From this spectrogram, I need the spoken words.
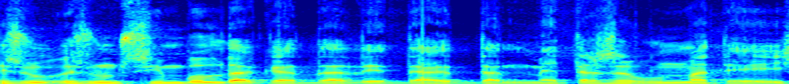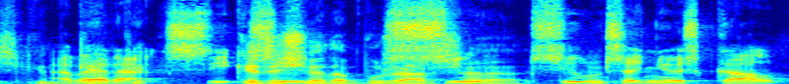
és, un, és un símbol de que- de- de- de- d'admetre's a un mateix. A veure, què, si, què és si, això de Si posar-se... un, si un senyor és calp,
